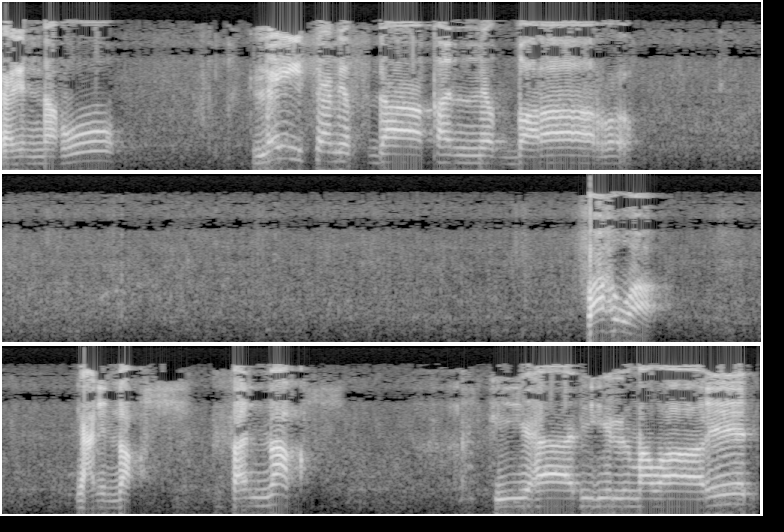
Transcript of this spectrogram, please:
فإنه ليس مصداقا للضرار. فهو يعني النقص. فالنقص في هذه الموارد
